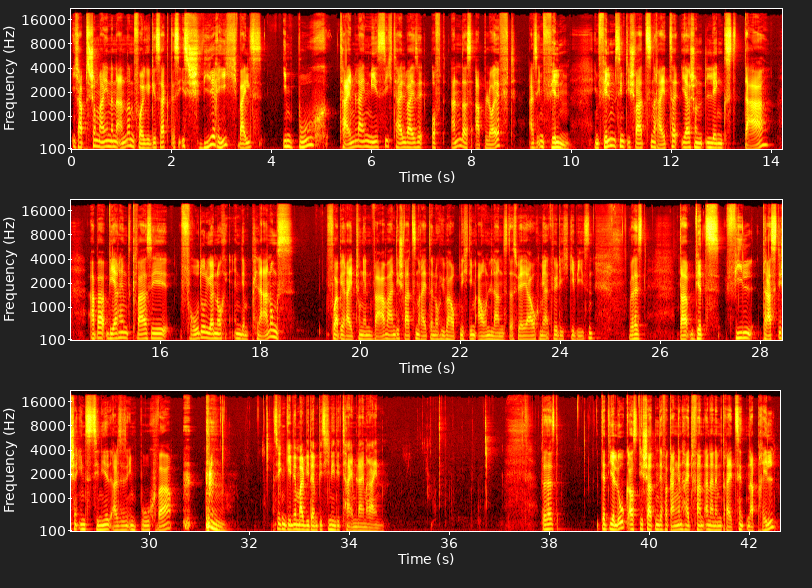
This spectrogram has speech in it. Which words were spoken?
ich habe es schon mal in einer anderen Folge gesagt, es ist schwierig, weil es im Buch timeline-mäßig teilweise oft anders abläuft als im Film. Im Film sind die schwarzen Reiter ja schon längst da, aber während quasi Frodo ja noch in dem Planungs- Vorbereitungen war, waren die Schwarzen Reiter noch überhaupt nicht im Auenland. Das wäre ja auch merkwürdig gewesen. Das heißt, da wird es viel drastischer inszeniert, als es im Buch war. Deswegen gehen wir mal wieder ein bisschen in die Timeline rein. Das heißt, der Dialog aus Die Schatten der Vergangenheit fand an einem 13. April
